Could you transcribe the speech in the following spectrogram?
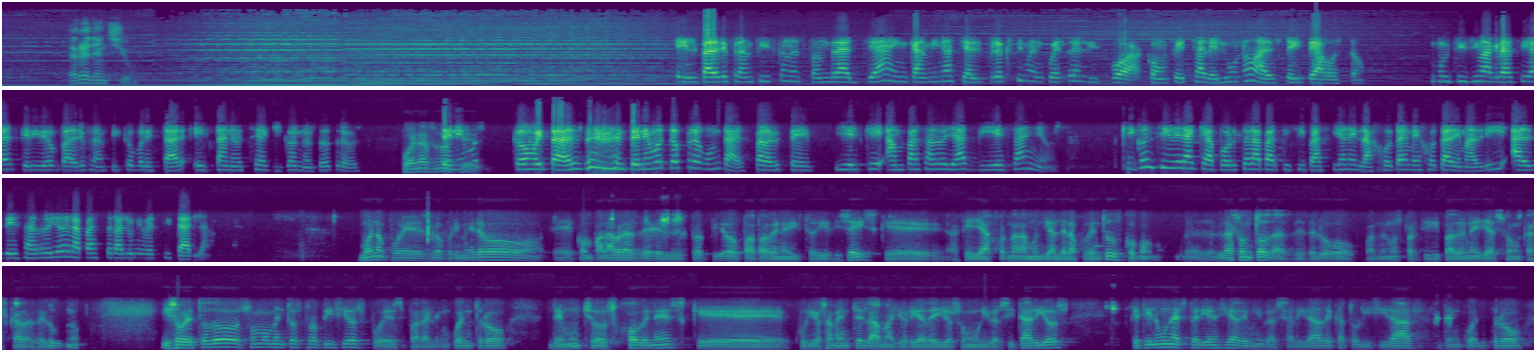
e redención. El Padre Francisco nos pondrá ya en camino hacia el próximo encuentro en Lisboa, con fecha del 1 al 6 de agosto. Muchísimas gracias, querido Padre Francisco, por estar esta noche aquí con nosotros. Buenas noches. ¿Cómo estás? Tenemos dos preguntas para usted, y es que han pasado ya 10 años. ¿Qué considera que aportó la participación en la JMJ de Madrid al desarrollo de la pastoral universitaria? Bueno, pues lo primero, eh, con palabras del propio Papa Benedicto XVI, que aquella Jornada Mundial de la Juventud, como eh, las son todas, desde luego, cuando hemos participado en ellas, son cascadas de luz, ¿no? Y sobre todo son momentos propicios, pues, para el encuentro de muchos jóvenes que, curiosamente, la mayoría de ellos son universitarios, que tienen una experiencia de universalidad, de catolicidad, de encuentro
